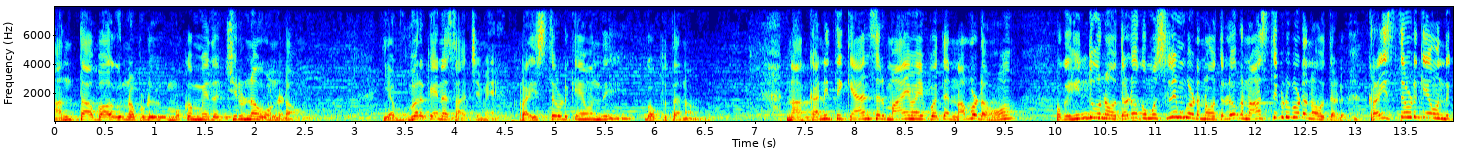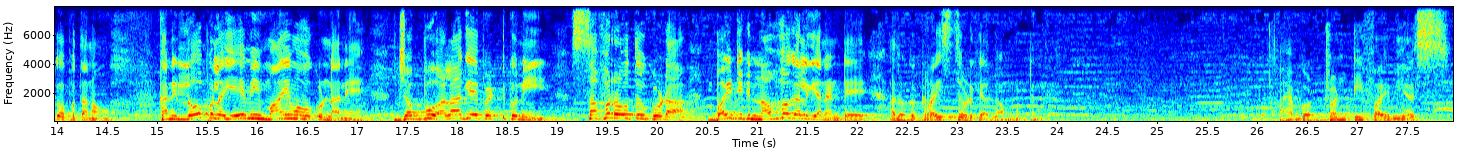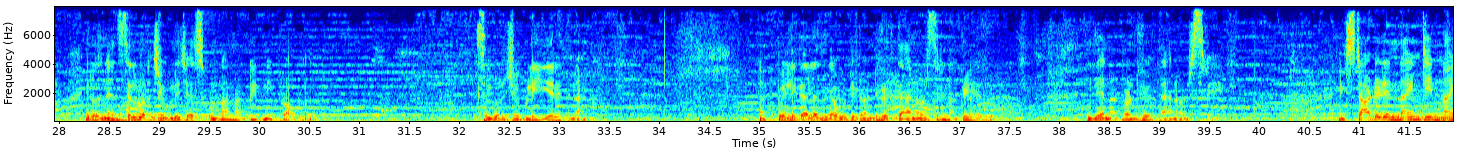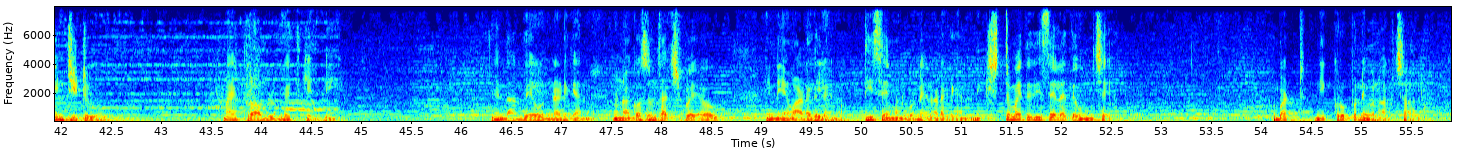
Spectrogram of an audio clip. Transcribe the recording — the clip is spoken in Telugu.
అంతా బాగున్నప్పుడు ముఖం మీద చిరునవ్వు ఉండడం ఎవరికైనా సాధ్యమే. క్రైస్తవుడికి ఏముంది? గొప్పతనం. నా కణితి క్యాన్సర్ మాయమైపోతే నవ్వడం ఒక హిందువు నవ్వుతాడు ఒక ముస్లిం కూడా నవ్వుతాడు ఒక నాస్తికుడు కూడా నవ్వుతాడు. క్రైస్తవుడికే ఉంది గొప్పతనం? కానీ లోపల ఏమీ మాయమవ్వకుండానే జబ్బు అలాగే పెట్టుకుని సఫర్ అవుతూ కూడా బయటికి నవ్వగలిగానంటే అది ఒక క్రైస్తవుడికి అర్థం ఉంటుంది. I have got twenty five years ఈరోజు నేను సిల్వర్ జూబ్లీ చేసుకున్నాను నాకు కిడ్నీ ప్రాబ్లం సిల్వర్ జూబ్లీ ఏరేది నాకు. నాకు పెళ్ళి కాలేదు కాబట్టి ట్వంటీ ఫిఫ్త్ యానివర్సరీ నాకు లేదు. ఇదే నా twenty fifth anniversary it started in nineteen ninety two my problem with kidney నేను దాని దేవుడిని అడిగాను నువ్వు నా కోసం చచ్చిపోయావు నేనేం అడగలేను తీసేయమని కూడా నేను అడగలేను. నీకు ఇష్టమైతే తీసేయాలైతే ఉంచే. బట్ నీ కృప నువ్వు నాకు చాలు.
